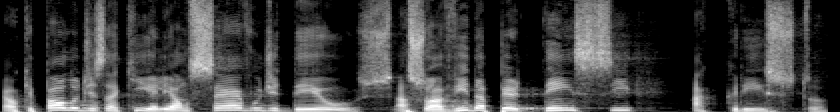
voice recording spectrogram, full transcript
É o que Paulo diz aqui, ele é um servo de Deus, a sua vida pertence a Cristo.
